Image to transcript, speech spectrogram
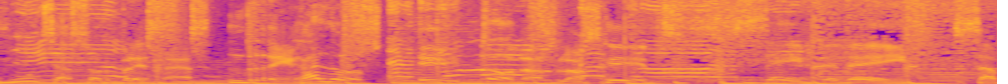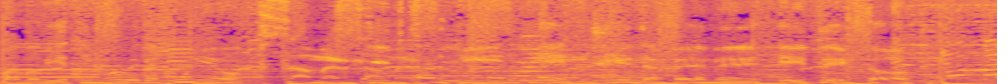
Muchas sorpresas, regalos y todos los hits. Save the Day. Sábado 19 de junio, Summer Hit Party en Hit FM y TikTok.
